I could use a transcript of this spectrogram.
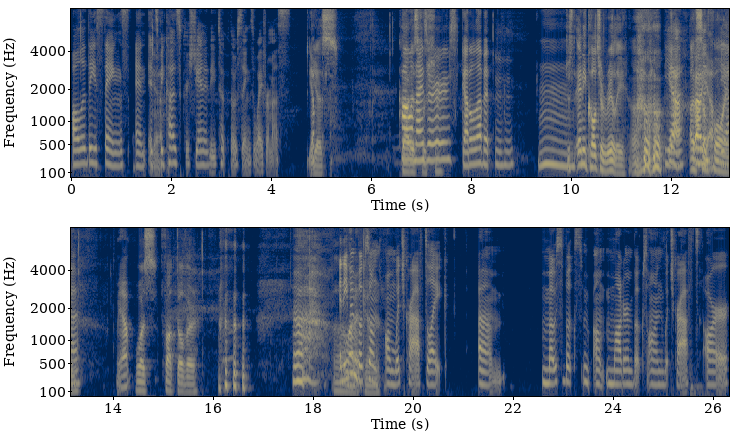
all of these things, and it's Yeah. because Christianity took those things away from us. Yep. Yes. That is for sure. Colonizers. Gotta love it. Mm-hmm. Mm. Just any culture, really. Yeah. Yeah. At Oh, some yeah. point, Yeah. Yep. was fucked over. and even books on on witchcraft like um most books um, modern books on witchcraft are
